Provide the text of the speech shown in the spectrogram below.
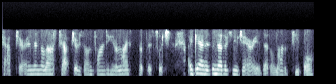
chapter, and then the last chapter is on finding your life purpose, which again is another huge area that a lot of people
